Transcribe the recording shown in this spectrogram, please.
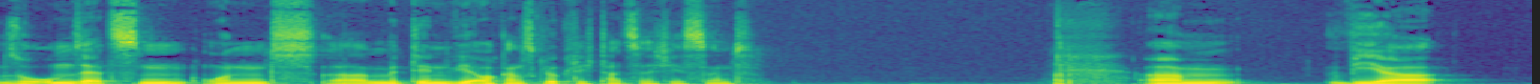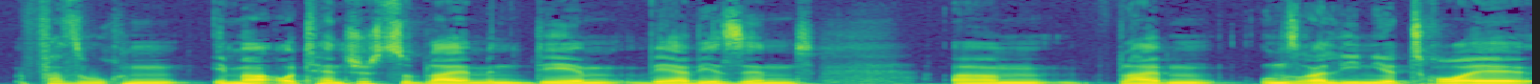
so umsetzen und äh, mit denen wir auch ganz glücklich tatsächlich sind. Ähm, wir versuchen immer authentisch zu bleiben in dem, wer wir sind, ähm, bleiben unserer Linie treu.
